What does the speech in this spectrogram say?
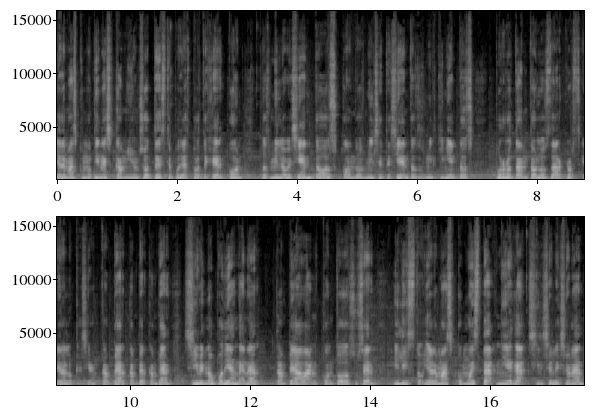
Y además, como tienes camionzotes, te podías proteger con 2900, con 2700, 2500. Por lo tanto, los Dark Lords era lo que hacían: campear, campear, campear. Si no podían ganar, campeaban con todo su ser y listo. Y además, como esta niega sin seleccionar,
